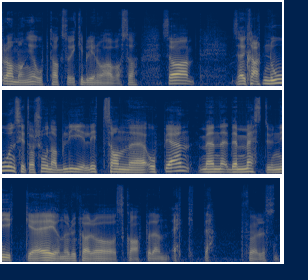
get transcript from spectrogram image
bra mange opptak som ikke blir noe av. Også. Så, så det er klart, noen situasjoner blir litt sånn eh, opp igjen, men det mest unike er jo når du klarer å skape den ekte følelsen.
